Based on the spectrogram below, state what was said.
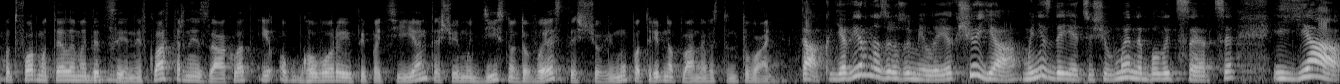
онлайн-платформу телемедицини в кластерний заклад і обговорити пацієнта, що йому дійсно довести, що йому потрібно планове стентування. Так, я вірно зрозуміла. Якщо я, мені здається, що в мене болить серце, і я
